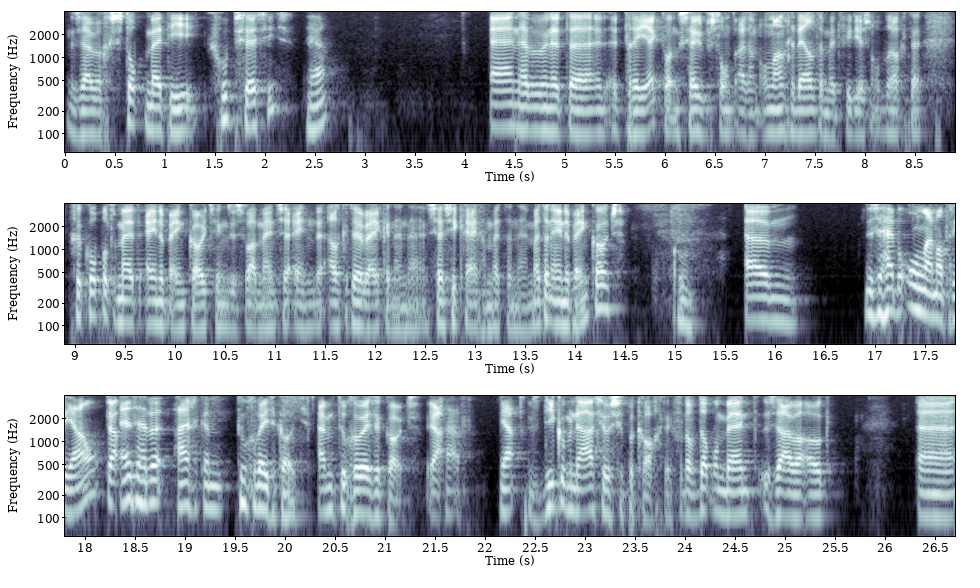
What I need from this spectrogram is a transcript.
Dus hebben we gestopt met die groepsessies. Ja. En hebben we het, uh, het traject, wat nog steeds bestond uit een online gedeelte met video's en opdrachten, gekoppeld met één op één coaching. Dus waar mensen een, elke twee weken een, een, sessie krijgen met een met een één op één coach. Cool. Um, dus ze hebben online materiaal ja. en ze hebben eigenlijk een toegewezen coach. En een toegewezen coach, ja. Ja. Dus die combinatie was superkrachtig. Vanaf dat moment zouden we ook uh,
